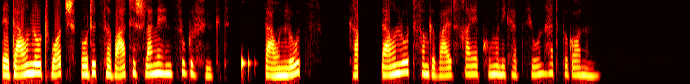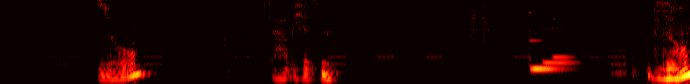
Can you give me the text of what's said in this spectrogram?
Der Download Watch wurde zur Warteschlange hinzugefügt. Downloads. Gra Download von gewaltfreier Kommunikation hat begonnen. So, da habe ich jetzt ein. So,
